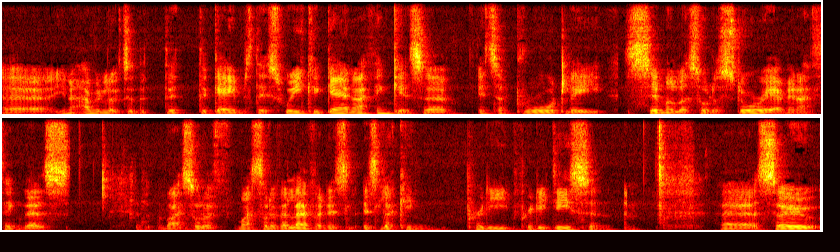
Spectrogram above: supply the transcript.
uh, you know, having looked at the, the, the, games this week again, I think it's a it's a broadly similar sort of story. I mean, I think there's my sort of my sort of eleven is is looking pretty pretty decent. Uh, so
